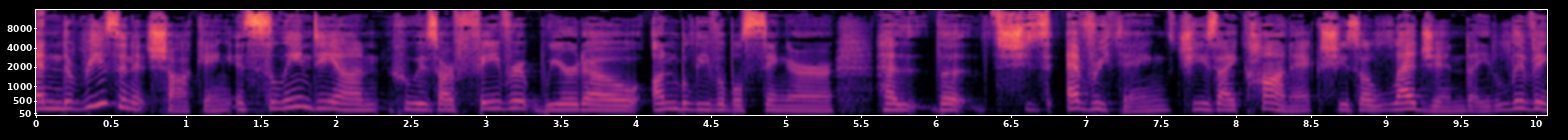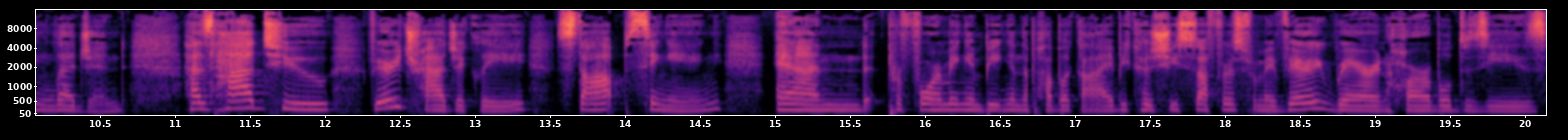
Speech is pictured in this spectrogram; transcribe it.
And the reason it's shocking is Celine Dion, who is our favorite weirdo, unbelievable singer, has the she's everything. She's iconic. She's a legend, a living legend, has had to very tragically stop singing and performing and being in the public eye because she suffers from a very rare and horrible disease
